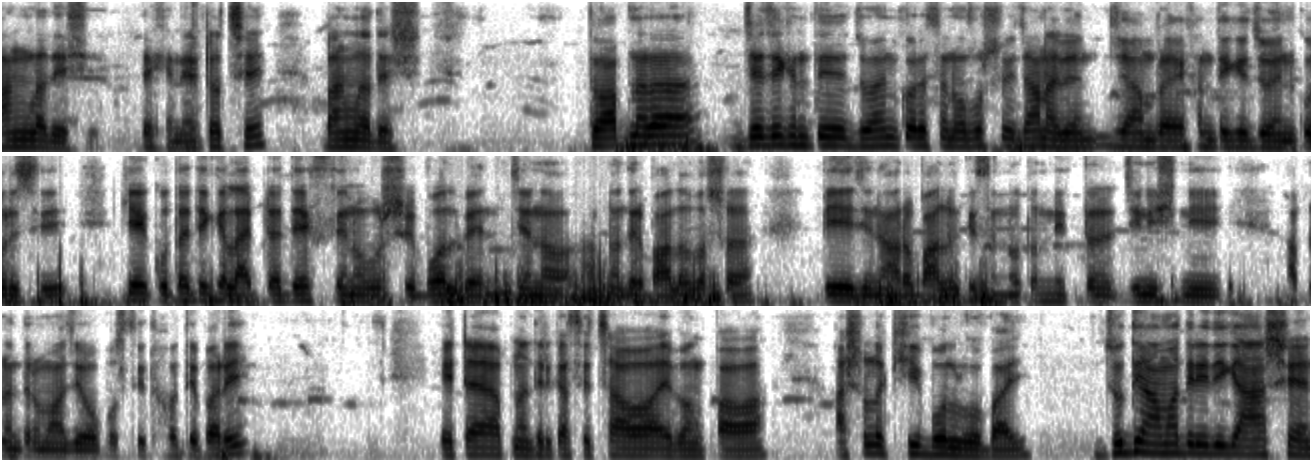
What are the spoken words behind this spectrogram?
বাংলাদেশে। দেখেন, এটা হচ্ছে বাংলাদেশ। তো আপনারা যে যেখান থেকে জয়েন করেছেন অবশ্যই জানাবেন যে আমরা এখান থেকে জয়েন করেছি। কে কোথায় থেকে লাইভটা দেখছেন অবশ্যই বলবেন যেন আপনাদের ভালোবাসা পেয়ে যেন আরও ভালো কিছু নতুন নিত্য জিনিস নিয়ে আপনাদের মাঝে উপস্থিত হতে পারে। এটা আপনাদের কাছে চাওয়া এবং পাওয়া। আসলে কি বলব ভাই? যদি আমাদের এদিকে আসেন,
